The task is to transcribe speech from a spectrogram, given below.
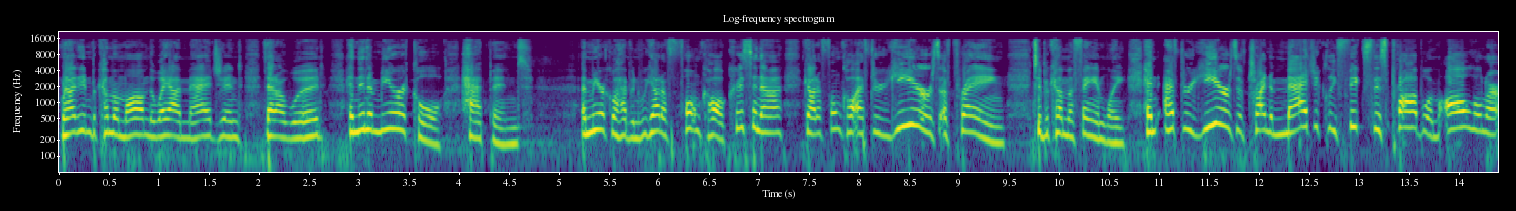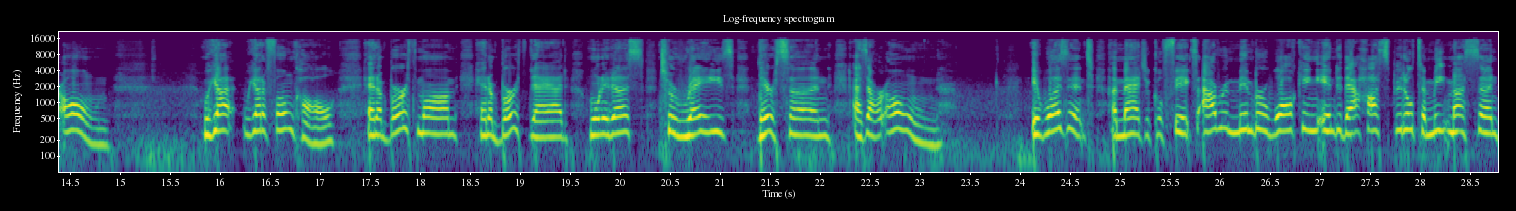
When I didn't become a mom the way I imagined that I would. And then a miracle happened a miracle happened. We got a phone call. Chris and I got a phone call after years of praying to become a family and after years of trying to magically fix this problem all on our own. We got, we got a phone call, and a birth mom and a birth dad wanted us to raise their son as our own. It wasn't a magical fix. I remember walking into that hospital to meet my son,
